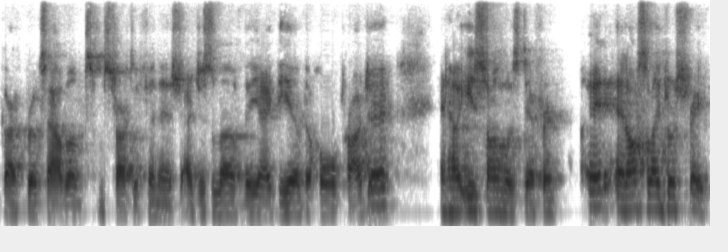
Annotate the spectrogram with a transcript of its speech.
Garth Brooks albums from start to finish, I just love the idea of the whole project and how each song was different. And, and also like George Strait.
